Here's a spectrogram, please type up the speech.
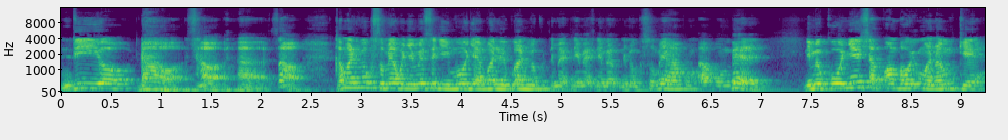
ndiyo dawa, sawa sawa. Kama nilivyokusomea kwenye message moja ambayo nilikuwa nimekusomea nime, nime, nime nimekusomea hapo hapo mbele, nimekuonyesha kwamba huyu mwanamke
